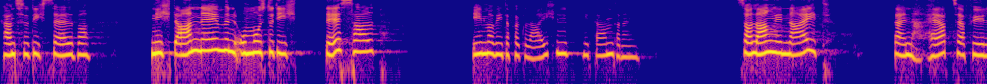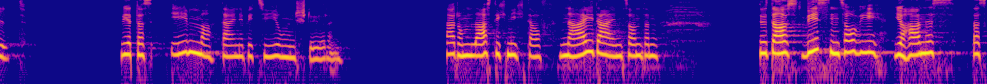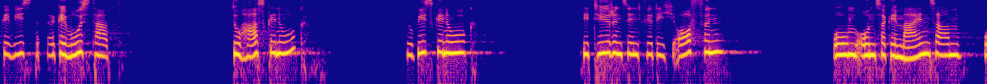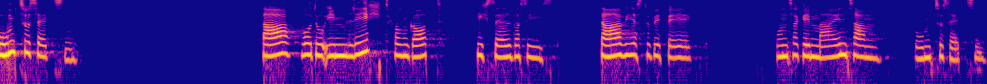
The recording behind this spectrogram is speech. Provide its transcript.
Kannst du dich selber nicht annehmen und musst du dich deshalb immer wieder vergleichen mit anderen? Solange Neid dein Herz erfüllt, wird das immer deine Beziehungen stören. Darum lass dich nicht auf Neid ein, sondern du darfst wissen, so wie Johannes das gewiss, äh, gewusst hat. Du hast genug. Du bist genug. Die Türen sind für dich offen, um unser gemeinsam umzusetzen. Da, wo du im Licht von Gott dich selber siehst, da wirst du befähigt, unser gemeinsam umzusetzen.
